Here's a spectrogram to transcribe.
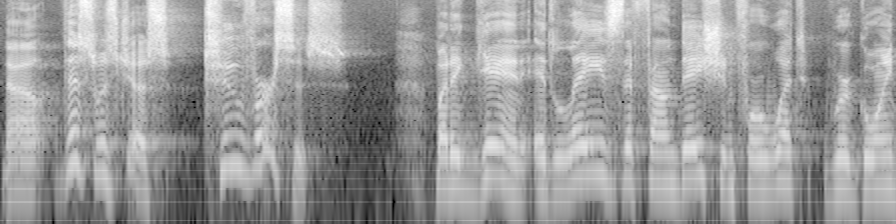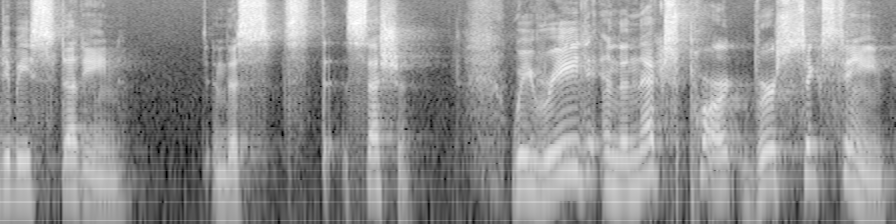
Now, this was just two verses, but again, it lays the foundation for what we're going to be studying in this session. We read in the next part, verse 16,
